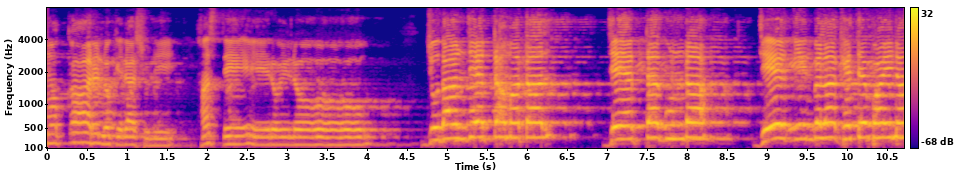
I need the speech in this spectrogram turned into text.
মক্কার লোকেরা শুনে হাসতে রইল। যোদান যে একটা মাতাল, যে একটা গুন্ডা, যে তিন বেলা খেতে পায় না,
